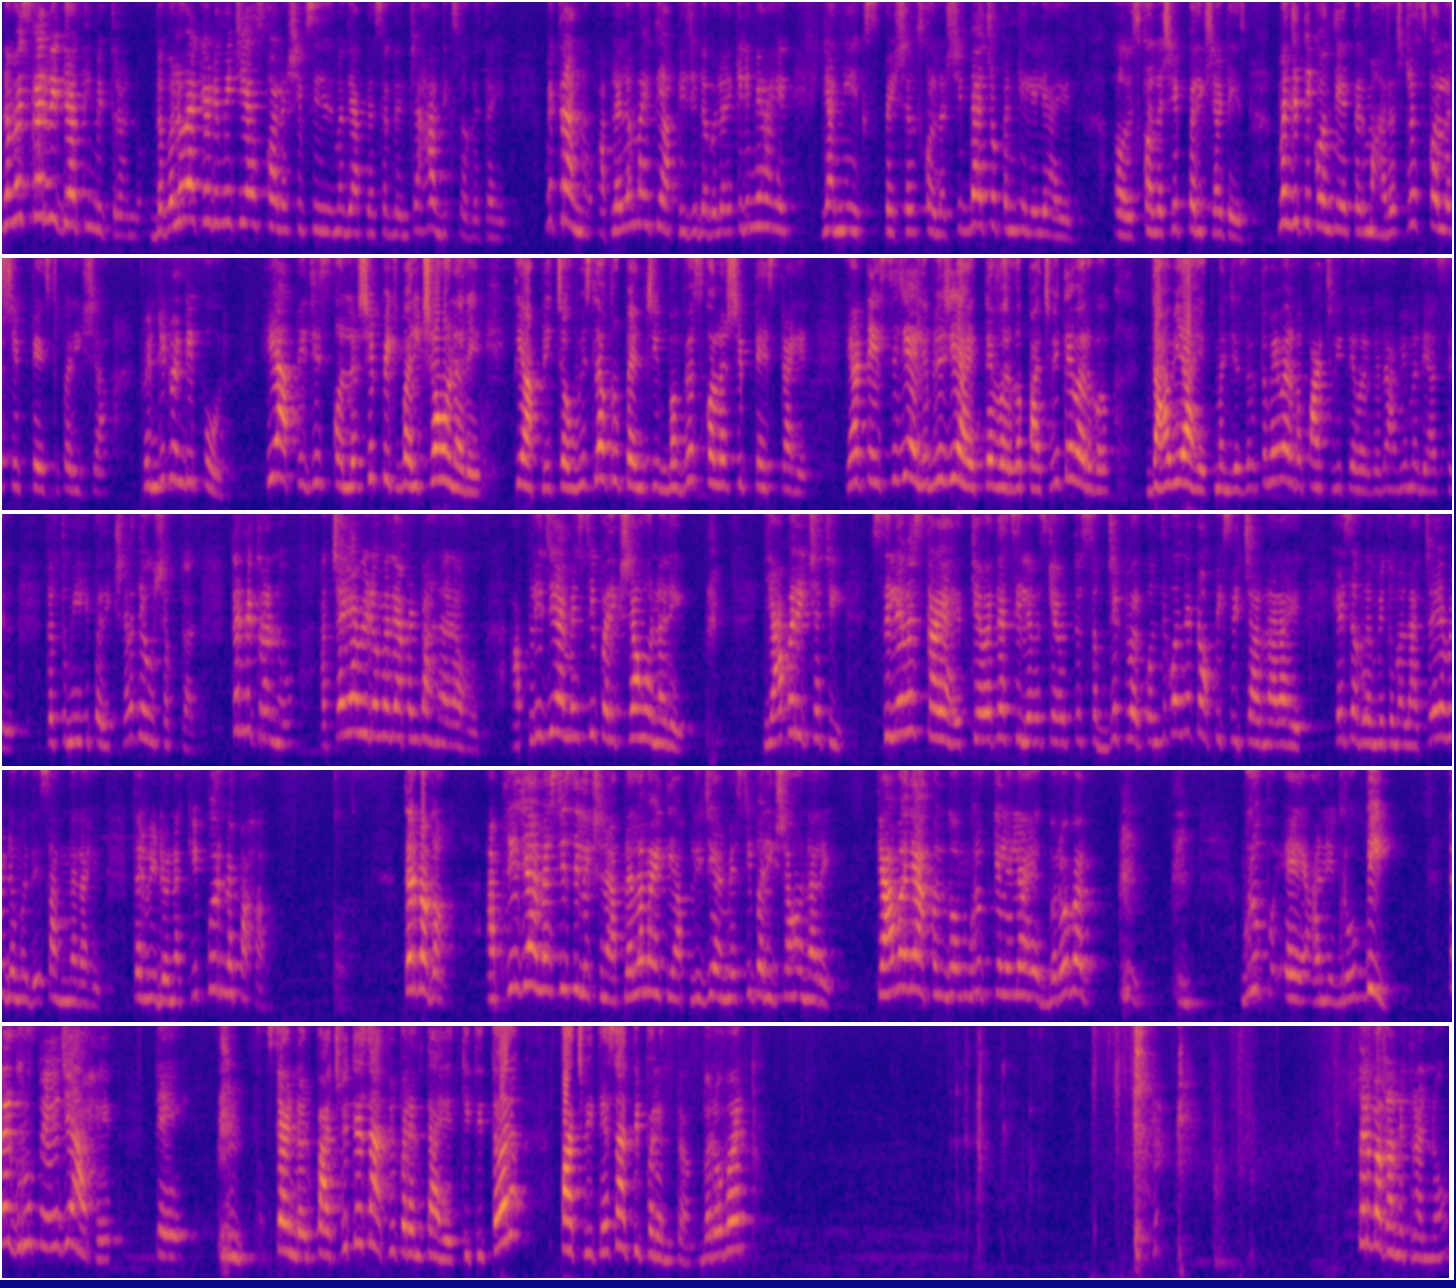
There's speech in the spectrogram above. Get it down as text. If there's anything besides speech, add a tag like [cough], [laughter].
नमस्कार विद्यार्थी मित्रांनो. डबल ओ अकॅडमीची या स्कॉलरशिप सिरीजमध्ये आपल्या सगळ्यांचे हार्दिक स्वागत आहे. मित्रांनो आपल्याला माहिती आहे आपली जी डबल ओ अकॅडमी आहेत यांनी एक स्पेशल स्कॉलरशिप बॅच ओपन केलेली आहेत. स्कॉलरशिप परीक्षा टेस्ट म्हणजे ती कोणती आहे? तर महाराष्ट्र स्कॉलरशिप टेस्ट परीक्षा ट्वेंटी ट्वेंटी फोर ही आपली जी स्कॉलरशिप परीक्षा होणार आहे ती आपली चोवीस लाख रुपयांची भव्य स्कॉलरशिप टेस्ट आहेत. ह्या टेस्टची जी एलिबिलिटी आहेत ते वर्ग पाचवी ते वर्ग दहावी आहेत. म्हणजे जर तुम्ही वर्ग पाचवी ते वर्ग दहावीमध्ये असेल तर तुम्ही ही परीक्षा देऊ शकतात. तर मित्रांनो आजच्या या व्हिडिओमध्ये आपण पाहणार आहोत आपली जी एम एस टी परीक्षा होणार आहे या परीक्षेची सिलेबस काय आहेत? किंवा त्या सिलेबस किंवा त्या सब्जेक्टवर कोणते कोणते टॉपिक्स विचारणार आहेत? हे सगळं मी तुम्हाला आजच्या या व्हिडिओमध्ये सांगणार आहे. तर व्हिडिओ नक्की पूर्ण पहा. तर बघा आपली जी एम एस टी सिलेक्शन आहे आपल्याला माहिती आहे आपली जी एम एस टी परीक्षा होणार आहे त्यामध्ये आपण दोन ग्रुप केलेले आहेत बरोबर? ग्रुप ए आणि ग्रुप बी. तर ग्रुप ए जे आहेत ते [clears throat] स्टँडर्ड पाचवी ते सातवी पर्यंत आहेत. किती तर? पाचवी ते सातवी पर्यंत. बरोबर? तर बघा मित्रांनो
